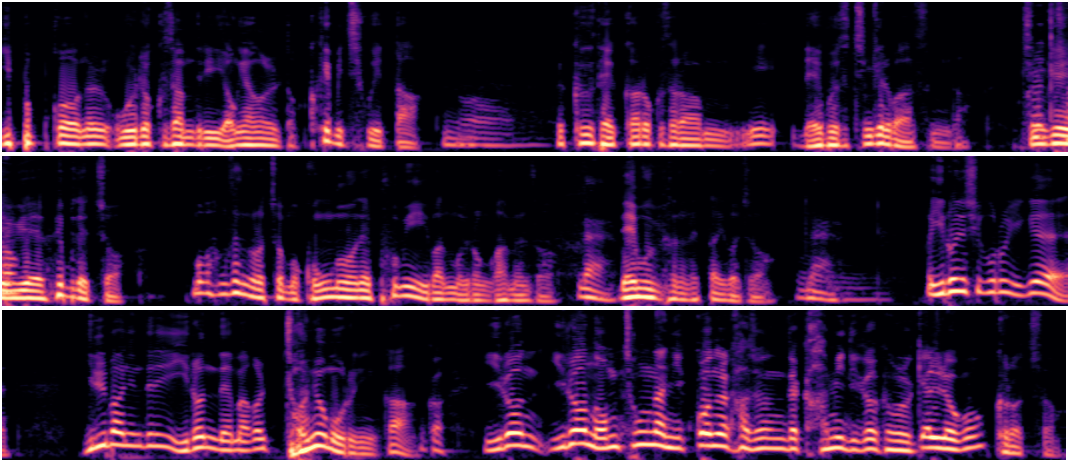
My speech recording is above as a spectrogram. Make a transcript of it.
입법권을 오히려 그 사람들이 영향을 더 크게 미치고 있다. 어. 그 대가로 그 사람이 내부에서 징계를 받았습니다. 그렇죠. 징계위에 회부됐죠. 뭐 항상 그렇죠. 뭐 공무원의 품위 위반 뭐 이런 거 하면서 네. 내부 비판을 했다 이거죠. 네. 음. 그러니까 이런 식으로 이게 일반인들이 이런 내막을 전혀 모르니까 그러니까 이런 이런 엄청난 이권을 가졌는데 감히 네가 그걸 깨려고? 그렇죠.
